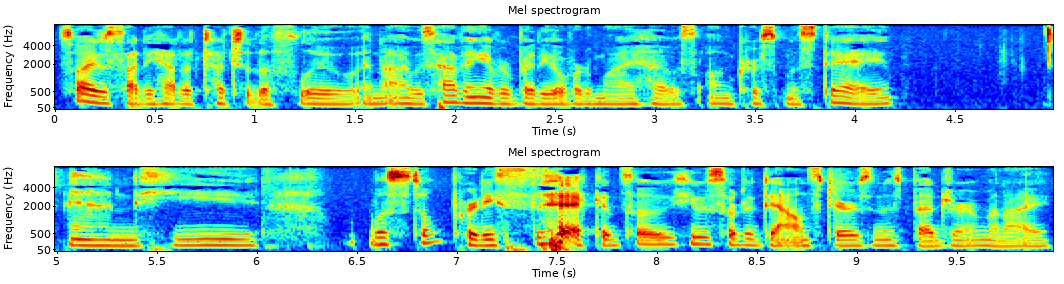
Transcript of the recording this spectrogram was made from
So I decided he had a touch of the flu. And I was having everybody over to my house on Christmas Day. And he was still pretty sick. And so he was sort of downstairs in his bedroom, and I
